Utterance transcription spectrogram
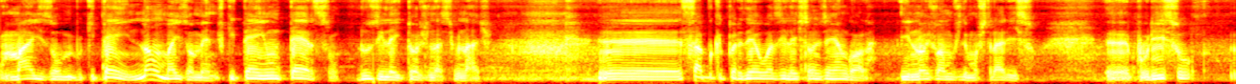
mais ou que tem não mais ou menos que tem um terço dos eleitores nacionais eh, sabe que perdeu as eleições em Angola e nós vamos demonstrar isso. Eh, por isso, eh,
